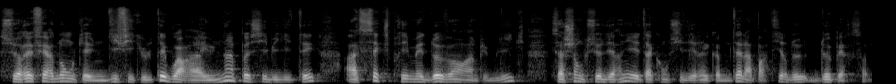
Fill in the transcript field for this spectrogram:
se réfère donc à une difficulté, voire à une impossibilité à s'exprimer devant un public, sachant que ce dernier est à considérer comme tel à partir de deux personnes.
